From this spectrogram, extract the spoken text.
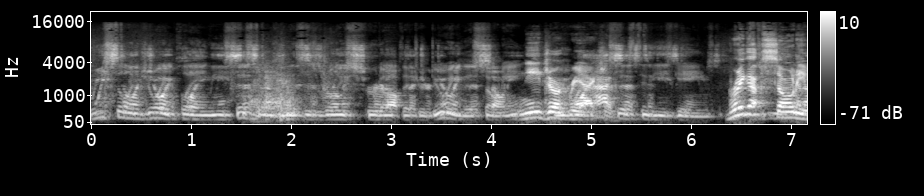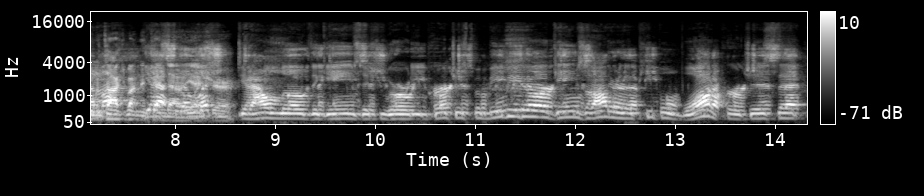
we still enjoy playing these systems, and this is really screwed up that you're doing this, Sony. Knee-jerk We want reaction. access to these games. Bring up Sony when And we I'm talk about Nintendo. Yes, they'll yeah, let sure. you download the games that you already purchased, but maybe there are games on there that people want to purchase that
